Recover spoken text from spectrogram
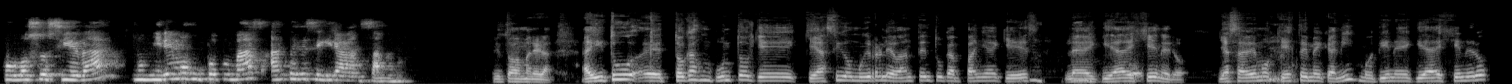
como sociedad nos miremos un poco más antes de seguir avanzando. De todas maneras, ahí tú eh, tocas un punto que, que, ha sido muy relevante en tu campaña, que es la equidad de género. Ya sabemos que este mecanismo tiene equidad de género,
